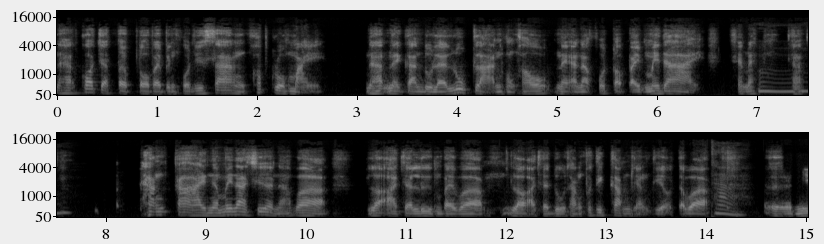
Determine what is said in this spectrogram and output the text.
นะฮะก็จะเติบโตไปเป็นคนที่สร้างครอบครัวใหม่นะในการดูแลลูกหลานของเขาในอนาคตต่อไปไม่ได้ใช่ไหมนะทางกายเนี่ยไม่น่าเชื่อนะว่าเราอาจจะลืมไปว่าเราอาจจะดูทางพฤติกรรมอย่างเดียว แต่ว่าเออมี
